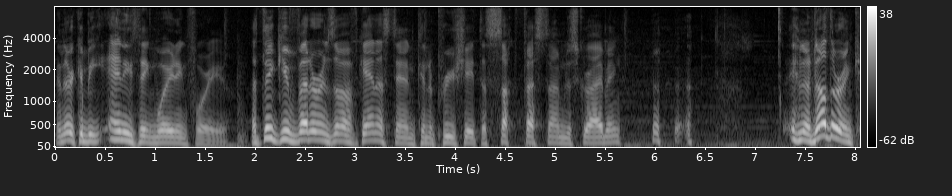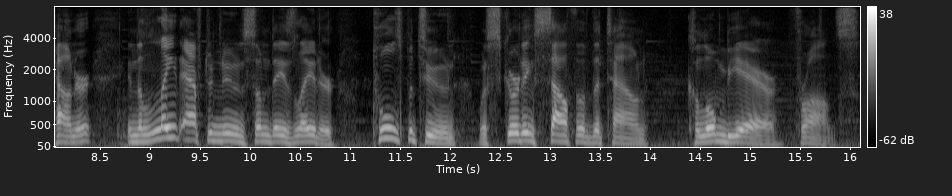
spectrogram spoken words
and there could be anything waiting for you. I think you veterans of Afghanistan can appreciate the suckfest I'm describing. in another encounter, in the late afternoon some days later, Pool's platoon was skirting south of the town Colombières, France.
